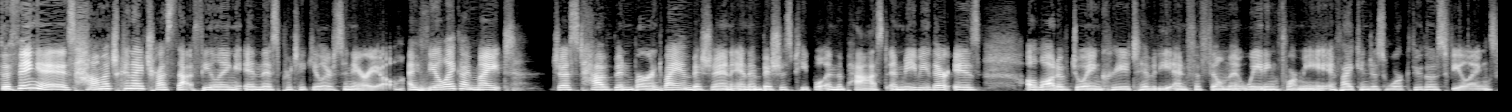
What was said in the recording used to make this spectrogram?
The thing is, how much can I trust that feeling in this particular scenario? I feel like I might just have been burned by ambition and ambitious people in the past. And maybe there is a lot of joy and creativity and fulfillment waiting for me if I can just work through those feelings.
